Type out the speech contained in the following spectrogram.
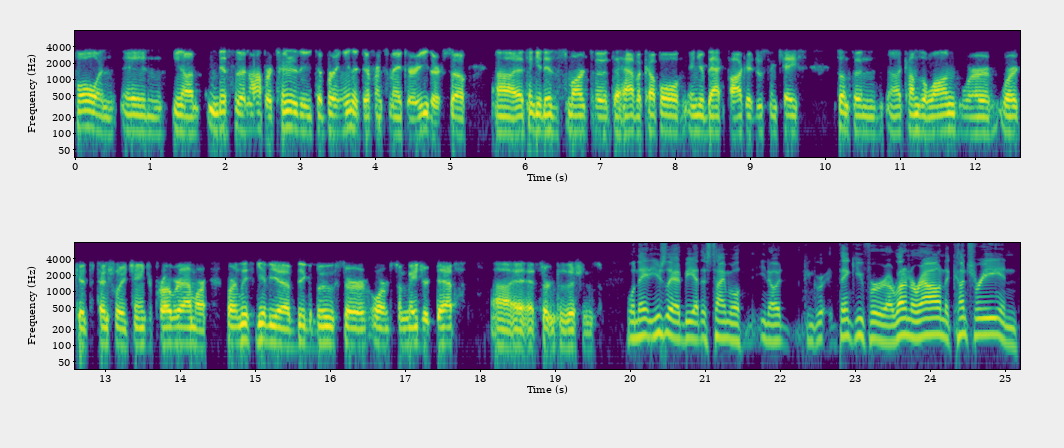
full and and you know miss an opportunity to bring in a difference maker either. So uh, I think it is smart to, to have a couple in your back pocket just in case something uh, comes along where where it could potentially change your program or or at least give you a big boost or or some major depth uh, at, at, certain positions. Well, Nate, usually I'd be at this time. Well, you know, congr- thank you for uh, running around the country and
